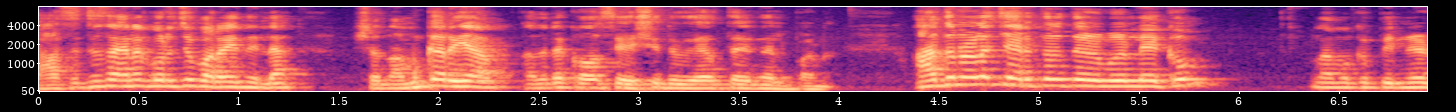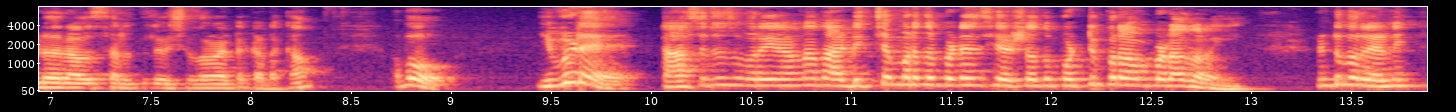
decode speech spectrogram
ടാസിറ്റസ് അതിനെ കുറിച്ച് പറയുന്നില്ല. പക്ഷെ നമുക്കറിയാം അതിന്റെ കോസ് യേശുവിന്റെ ഉയർത്തെഴുന്നേൽപ്പാണ്. അതിനുള്ള ചരിത്ര തെളിവുകളിലേക്കും നമുക്ക് പിന്നീട് ഒരു അവസരത്തിൽ വിശദമായിട്ട് കിടക്കാം. അപ്പോ ഇവിടെ ടാസിറ്റസ് പറയുകയാണ് അത് അടിച്ചമർത്തപ്പെട്ടതിന് ശേഷം അത് പൊട്ടിപ്പുറപ്പെടാൻ തുടങ്ങി. എന്നിട്ട് പറയാണ്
